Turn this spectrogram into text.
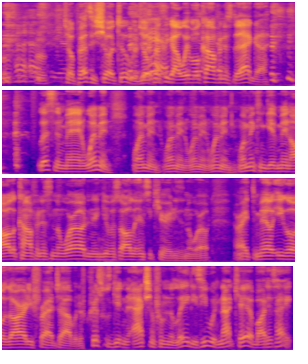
Joe Pesci's short too, but Joe Yeah. Pesci got way more confidence than that guy. Listen, man, women, women, women, women, women, women can give men all the confidence in the world and then give us all the insecurities in the world. All right, the male ego is already fragile, but if Chris was getting action from the ladies, he would not care about his height.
